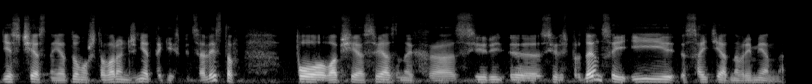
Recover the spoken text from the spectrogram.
если честно, я думал, что в Воронеже нет таких специалистов по вообще связанных э, с, юри, э, с юриспруденцией и с IT одновременно.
